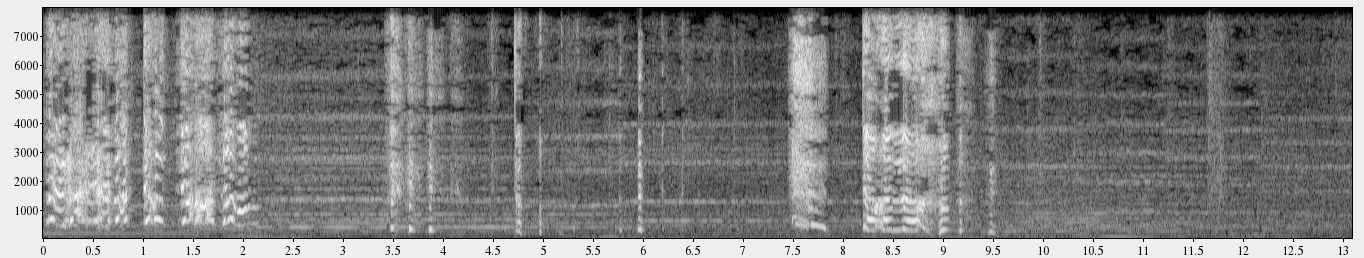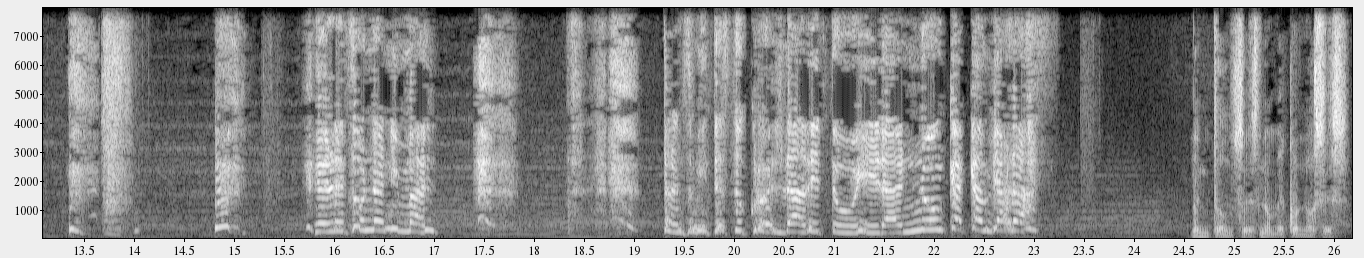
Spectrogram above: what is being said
¡Me lo arrebató todo! todo. Todo. Eres un animal. Transmites tu crueldad y tu ira. Nunca cambiarás. Entonces no me conoces.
